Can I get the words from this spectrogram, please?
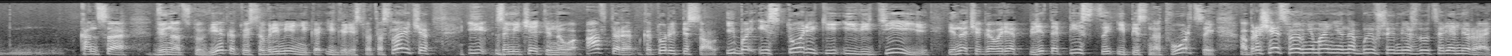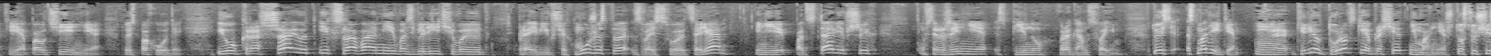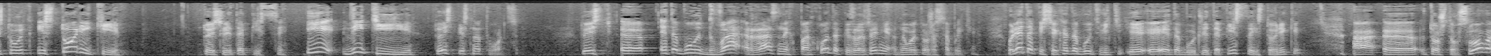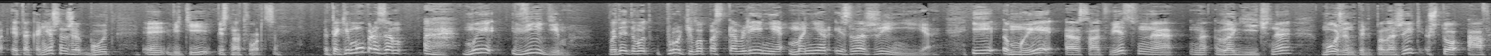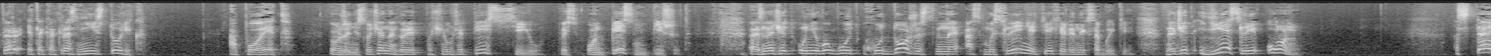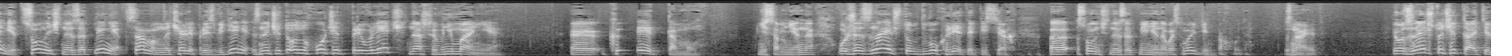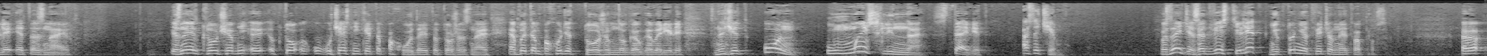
конца XII века, то есть современника Игоря Святославича и замечательного автора, который писал, «Ибо историки и витии, иначе говоря, летописцы и песнотворцы, обращают свое внимание на бывшие между царями рати и ополчения, то есть походы, и украшают их словами и возвеличивают проявивших мужество, звать своего царя, и не подставивших в сражении спину врагам своим. То есть, смотрите, Кирилл Туровский обращает внимание, что существуют историки, то есть летописцы, и витии, то есть песнотворцы. То есть э, это будет два разных подхода к изложению одного и того же события. В летописях это будут, вити... э, э это будут летописцы, историки, а э, то, что в слово, это, конечно же, будут э, витии, песнотворцы. Таким образом, э, мы видим вот это вот противопоставление манер изложения. И мы, э, соответственно, логично можем предположить, что автор – это как раз не историк, а поэт. Он же не случайно говорит, почему же песню? То есть он песнь пишет. Э, значит, у него будет художественное осмысление тех или иных событий. Значит, если он ставит солнечное затмение в самом начале произведения, значит, он хочет привлечь наше внимание – Э, к этому, несомненно, уже знает, что в двух летописях э, солнечное затмение на восьмой день похода. Знает. И он знает, что читатели это знают. И знает, кто, учебни... Э, кто участники этого похода это тоже знает. Об этом походе тоже много говорили. Значит, он умышленно ставит. А зачем? Вы знаете, за 200 лет никто не ответил на этот вопрос.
